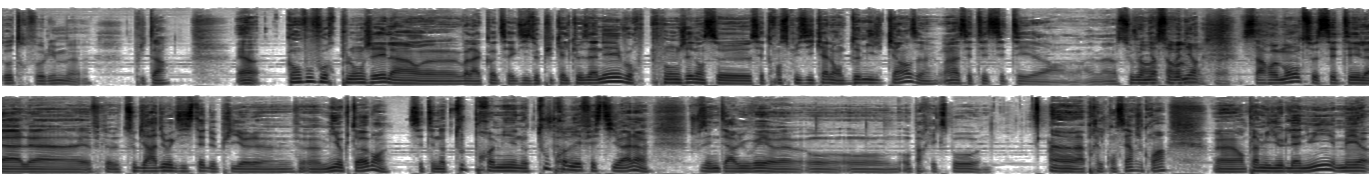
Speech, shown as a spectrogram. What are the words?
d'autres volumes euh, plus tard. Quand vous vous replongez là, euh, voilà, Code, ça existe depuis quelques années. Vous replongez dans ce, ces transmusicales en 2015. Voilà, c'était, c'était euh, souvenir, Ça- ça souvenir. remonte, ouais. Ça remonte. C'était la, la Tsugi Radio existait depuis euh, euh, mi-octobre. C'était notre tout premier, notre tout premier vrai. festival. Je vous ai interviewé euh, au, au, au Parc Expo. euh, après le concert, je crois, euh, en plein milieu de la nuit. Mais euh,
